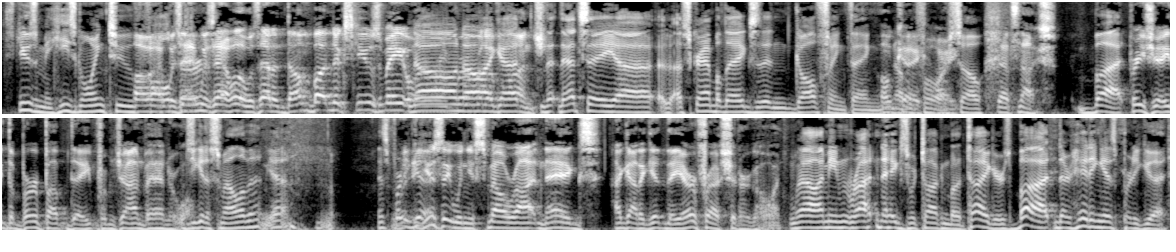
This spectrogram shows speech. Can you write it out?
Excuse me. He's going to oh, falter. Was that was that was that a dump button? Excuse me. no, no. I got th- that's a uh, a scrambled eggs and golfing thing. You okay, know, before, right. so that's nice. But appreciate the burp update from John Vander Wal. Did you get a smell of it? Yeah. It's pretty well, good. Usually, when you smell rotten eggs, I got to get the air freshener going. Well, I mean, rotten eggs. We're talking about the Tigers, but their hitting is pretty good.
